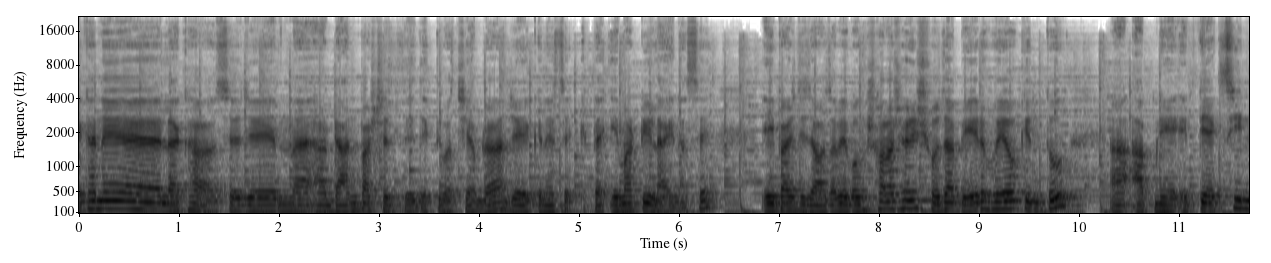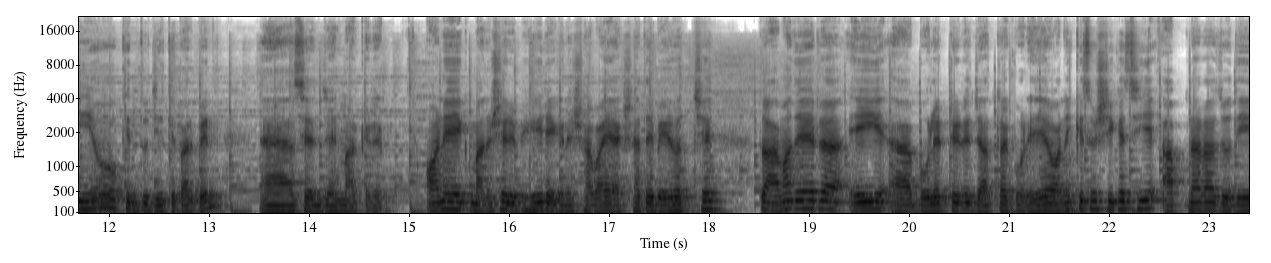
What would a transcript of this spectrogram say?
এখানে লেখা আছে যে ডান পাশে দেখতে পাচ্ছি আমরা যে এখানে একটা এমআরটি লাইন আছে। এই পাশ দিয়ে যাওয়া যাবে এবং সরাসরি সোজা বের হয়েও কিন্তু আপনি ট্যাক্সি নিয়েও কিন্তু যেতে পারবেন সেনজেন মার্কেটে। অনেক মানুষের ভিড়, এখানে সবাই একসাথে বের হচ্ছে। তো আমাদের এই বুলেট ট্রেনে যাত্রা করে অনেক কিছু শিখেছি। আপনারা যদি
